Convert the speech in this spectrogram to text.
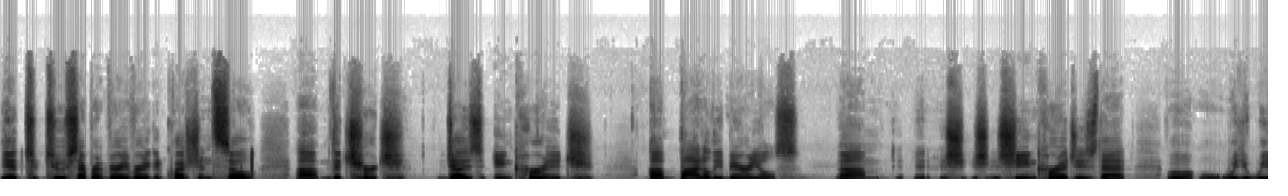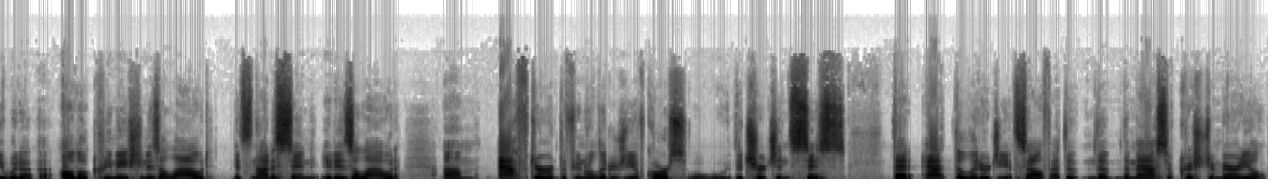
Yeah, two, two separate, very, very good questions. So, uh, the church does encourage uh, bodily burials. Um, she, she, encourages that uh, we, we would, uh, although cremation is allowed, it's not a sin, it is allowed. Um, after the funeral liturgy, of course, the church insists that at the liturgy itself, at the, the, the Mass of Christian burial,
